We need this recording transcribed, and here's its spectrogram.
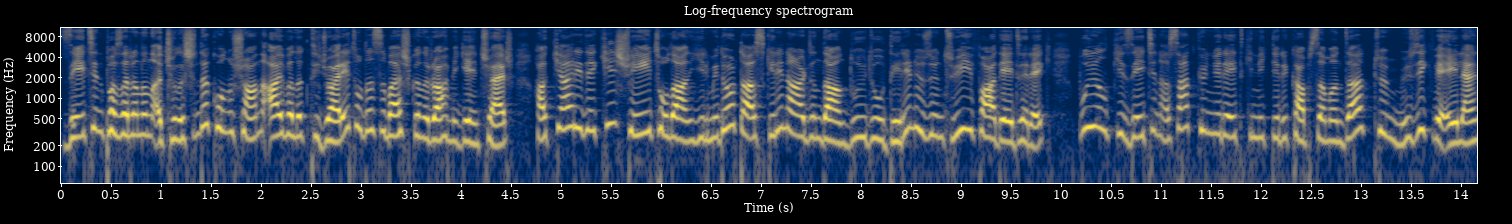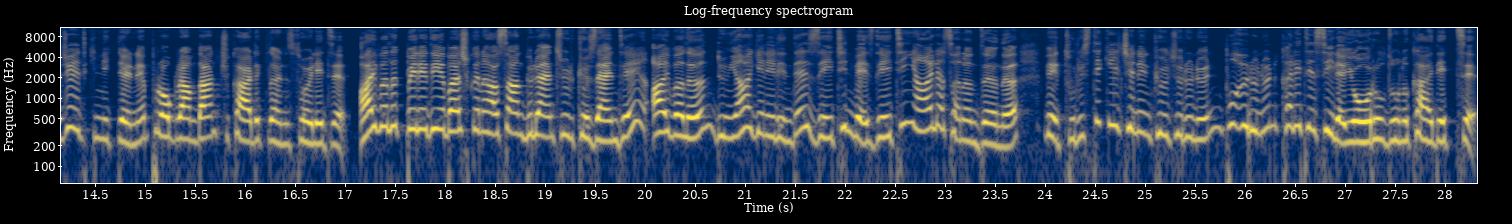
Zeytin pazarının açılışında konuşan Ayvalık Ticaret Odası Başkanı Rahmi Gençer, Hakkari'deki şehit olan 24 askerin ardından duyduğu derin üzüntüyü ifade ederek bu yılki Zeytin Hasat Günleri etkinlikleri kapsamında tüm müzik ve eğlence etkinliklerini programdan çıkardıklarını söyledi. Ayvalık Belediye Başkanı Hasan Bülent Ülközen de Ayvalık'ın dünya genelinde zeytin ve zeytinyağıyla tanındığını ve turistik ilçenin kültürünün bu ürünün kalitesiyle yoğrulduğunu kaydetti.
